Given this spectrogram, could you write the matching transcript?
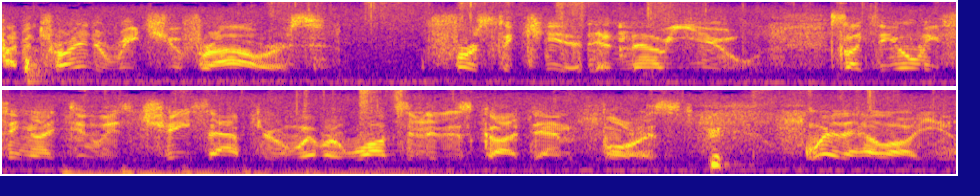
I've been trying to reach you for hours. First the kid, and now you. It's like the only thing I do is chase after whoever walks into this goddamn forest. Where the hell are you?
